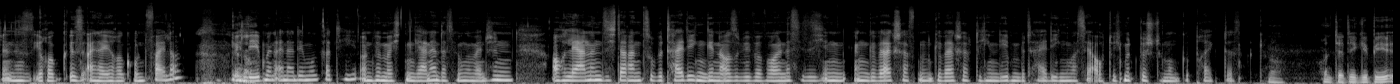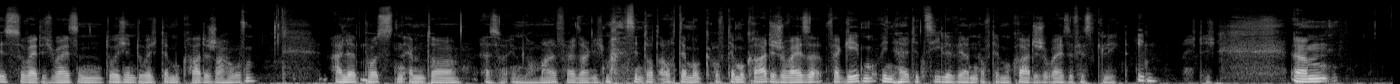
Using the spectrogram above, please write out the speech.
Das ist, ihre, ist einer ihrer Grundpfeiler. Wir genau. leben in einer Demokratie und wir möchten gerne, dass junge Menschen auch lernen, sich daran zu beteiligen, genauso wie wir wollen, dass sie sich in, in Gewerkschaften und gewerkschaftlichen Leben beteiligen, was ja auch durch Mitbestimmung geprägt ist. Genau. Und der DGB ist, soweit ich weiß, ein durch und durch demokratischer Haufen. Alle Postenämter, also im Normalfall sage ich mal, sind dort auch demo auf demokratische Weise vergeben. Inhalte, Ziele werden auf demokratische Weise festgelegt. Eben. Richtig. Ähm,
